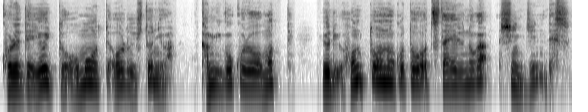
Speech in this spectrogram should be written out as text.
これで良いと思うておる人には神心を持ってより本当のことを伝えるのが信心です。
